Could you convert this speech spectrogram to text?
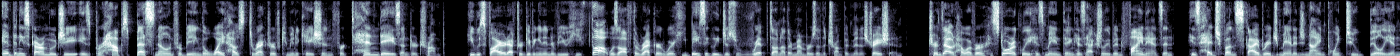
Anthony Scaramucci is perhaps best known for being the White House Director of Communication for 10 days under Trump. He was fired after giving an interview he thought was off the record, where he basically just ripped on other members of the Trump administration. Turns out, however, historically, his main thing has actually been finance, and his hedge fund Skybridge managed $9.2 billion.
